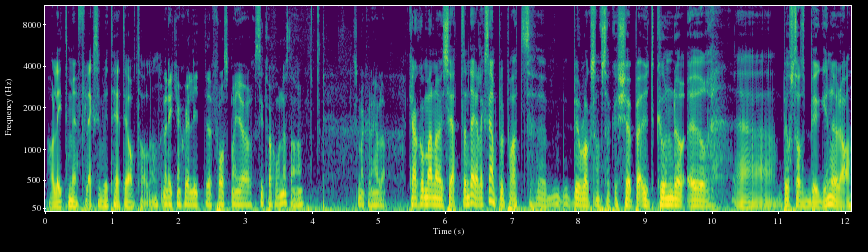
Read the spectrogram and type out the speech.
ha lite mer flexibilitet i avtalen. Men det kanske är lite force man gör situation nästan? Som man kan hävda. Kanske man har ju sett en del exempel på att eh, bolag som försöker köpa ut kunder ur eh, bostadsbyggen nu då.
